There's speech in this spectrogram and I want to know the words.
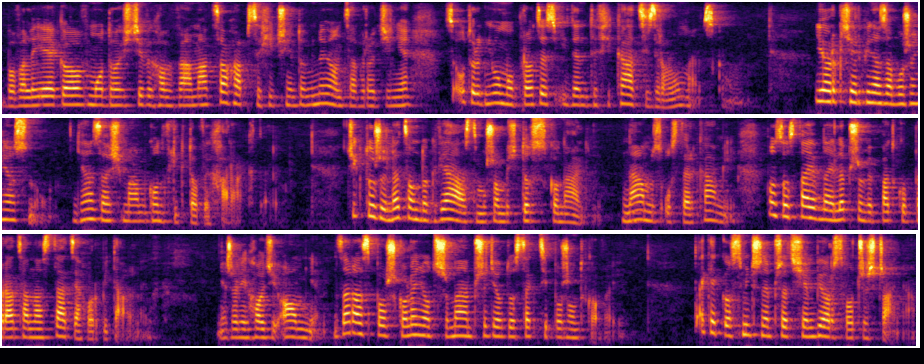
Bowaliego w młodości wychowywała macocha psychicznie dominująca w rodzinie, co utrudniło mu proces identyfikacji z rolą męską. York cierpi na zaburzenia snu, ja zaś mam konfliktowy charakter. Ci, którzy lecą do gwiazd, muszą być doskonali. Nam z usterkami pozostaje w najlepszym wypadku praca na stacjach orbitalnych. Jeżeli chodzi o mnie, zaraz po szkoleniu otrzymałem przydział do sekcji porządkowej. Takie kosmiczne przedsiębiorstwo oczyszczania.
